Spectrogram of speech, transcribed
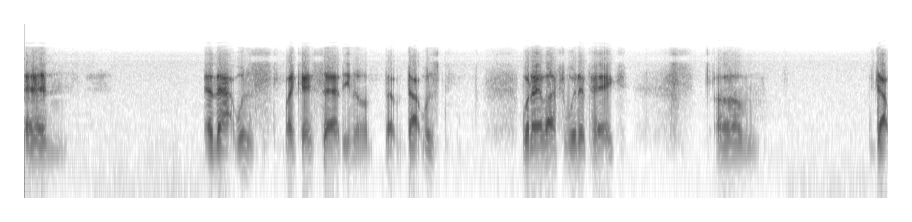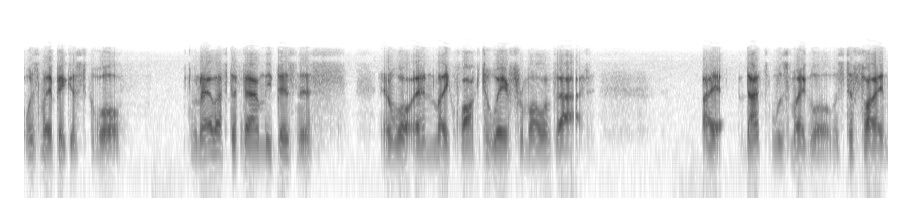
And and that was like I said, you know, that that was when I left Winnipeg. Um, that was my biggest goal. When I left the family business and well and like walked away from all of that, I that was my goal was to find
